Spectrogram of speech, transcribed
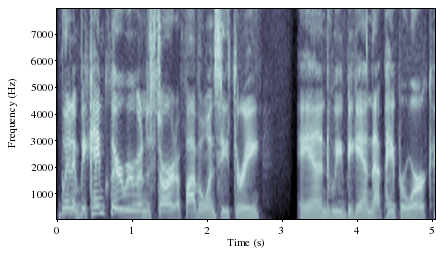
when it became clear we were going to start a 501c3 and we began that paperwork,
